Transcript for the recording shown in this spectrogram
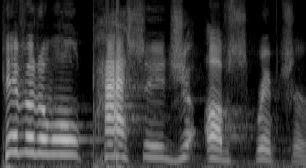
pivotal passage of Scripture.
